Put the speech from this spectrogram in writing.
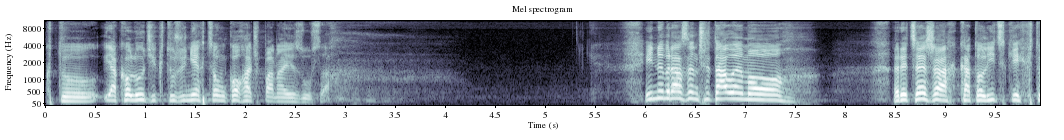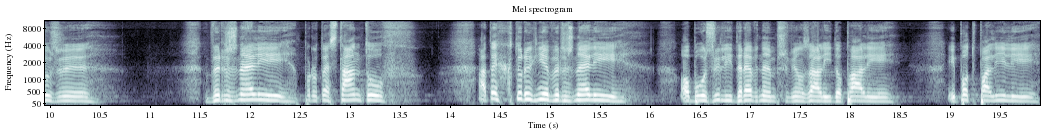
kto, jako ludzi, którzy nie chcą kochać Pana Jezusa. Innym razem czytałem o rycerzach katolickich, którzy wyrżnęli protestantów, a tych, których nie wyrżnęli, obłożyli drewnem, przywiązali do pali i podpalili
